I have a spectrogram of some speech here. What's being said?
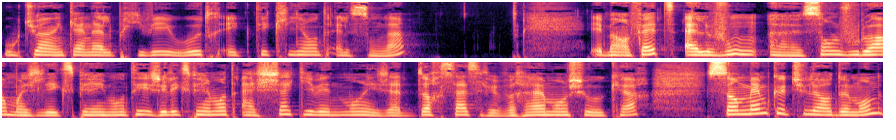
ou que tu as un canal privé ou autre et que tes clientes, elles sont là, et eh ben en fait, elles vont euh, sans le vouloir. Moi, je l'ai expérimenté. Je l'expérimente à chaque événement et j'adore ça. Ça fait vraiment chaud au cœur, sans même que tu leur demandes.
